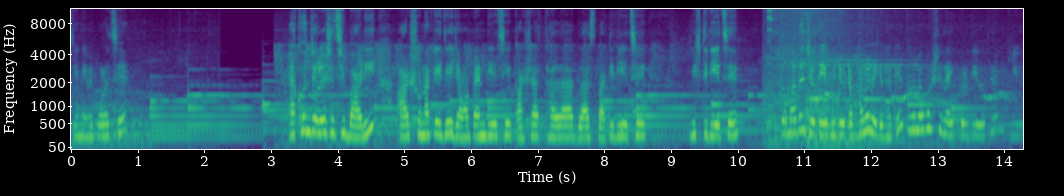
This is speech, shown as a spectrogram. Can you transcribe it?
যে নেমে পড়েছে। এখন চলে এসেছি বাড়ি আর সোনাকে যে জামা প্যান্ট দিয়েছে, কাঁসার থালা, গ্লাস বাটি দিয়েছে, মিষ্টি দিয়েছে। তোমাদের যদি এই ভিডিওটা ভালো লেগে থাকে তাহলে অবশ্যই লাইক করে দিও। থ্যাংক ইউ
